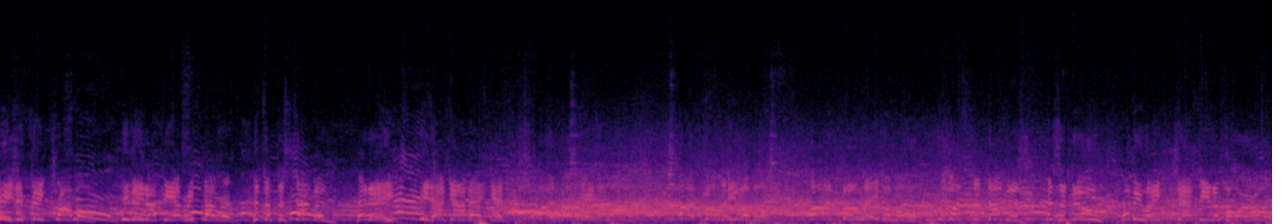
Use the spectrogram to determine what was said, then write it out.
He's in big trouble. He may not be able to recover. It's up to seven and eight. He's not gonna make it. Unbelievable! Unbelievable! Unbelievable! Buster Douglas is the new heavyweight champion of the world.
